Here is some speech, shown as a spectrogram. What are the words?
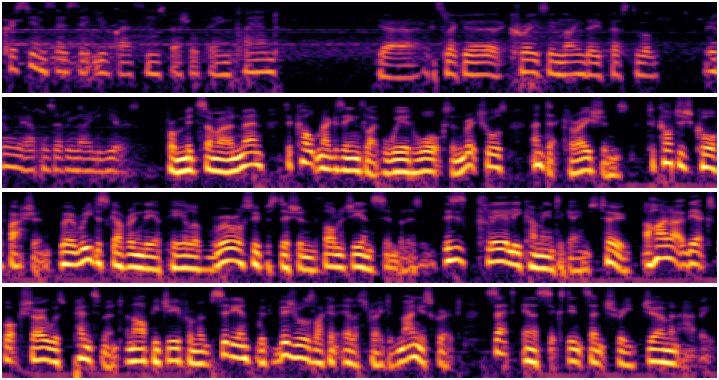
Christian says that you've got some special thing planned. Yeah, it's like a crazy nine day festival. It only happens every 90 years. From Midsommar and Men to cult magazines like Weird Walks and Rituals and Declarations to cottagecore fashion, we're rediscovering the appeal of rural superstition, mythology, and symbolism. This is clearly coming into games too. A highlight of the Xbox show was Pentiment, an RPG from Obsidian with visuals like an illustrated manuscript, set in a 16th century German abbey.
